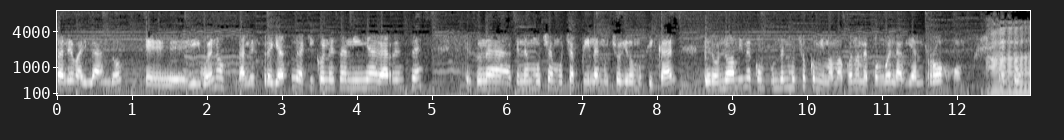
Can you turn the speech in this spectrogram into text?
sale bailando, eh, y bueno, al estrellato de aquí con esa niña, agárrense, es una, tiene mucha, mucha pila y mucho oído musical, pero no, a mí me confunden mucho con mi mamá cuando me pongo el labial rojo. Ah,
